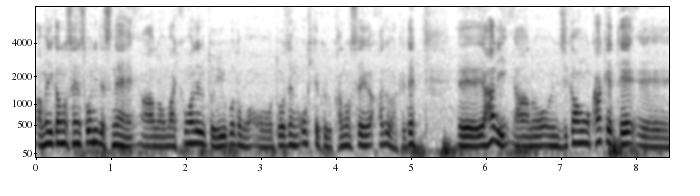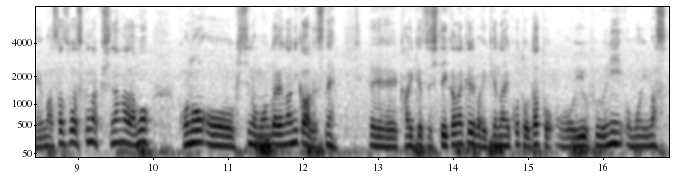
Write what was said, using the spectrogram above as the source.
アメリカの戦争にですねあの巻き込まれるということも当然起きてくる可能性があるわけで、えー、やはりあの時間をかけて、えー、摩擦は少なくしながらもこの基地の問題は何かはですねえ解決していかなければいけないことだというふうに思います。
